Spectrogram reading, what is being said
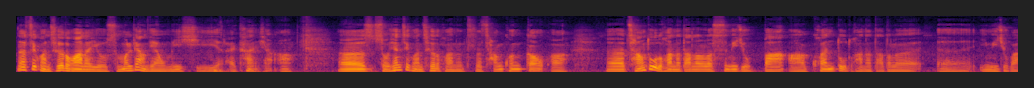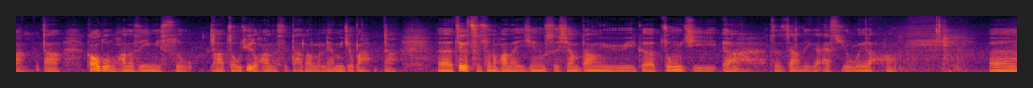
那这款车的话呢，有什么亮点？我们一起也来看一下啊。呃，首先这款车的话呢，它的长宽高啊，呃，长度的话呢达到了四米九八啊，宽度的话呢达到了呃一米九八啊，高度的话呢是一米四五。啊，轴距的话呢是达到了两米九八啊，呃，这个尺寸的话呢已经是相当于一个中级啊这这样的一个 SUV 了啊，嗯，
